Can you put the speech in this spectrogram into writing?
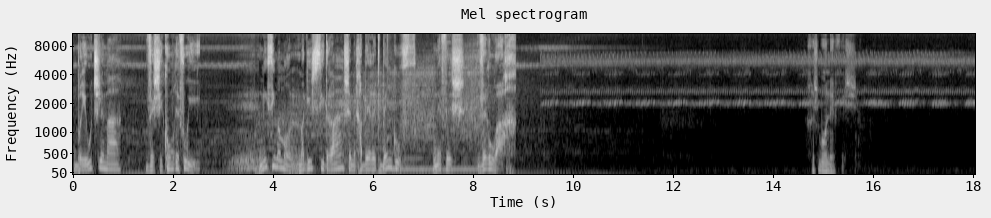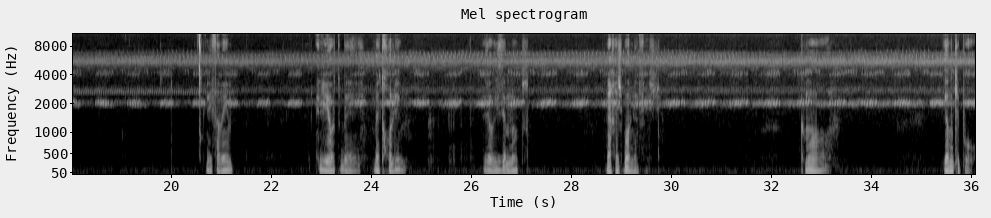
בריאות שלמה ושיקום רפואי. ניסי ממון מגיש סדרה שמחברת בין גוף, נפש ורוח. חשבון נפש. לפעמים להיות בבית חולים זו הזדמנות לחשבון נפש. כמו יום כיפור,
